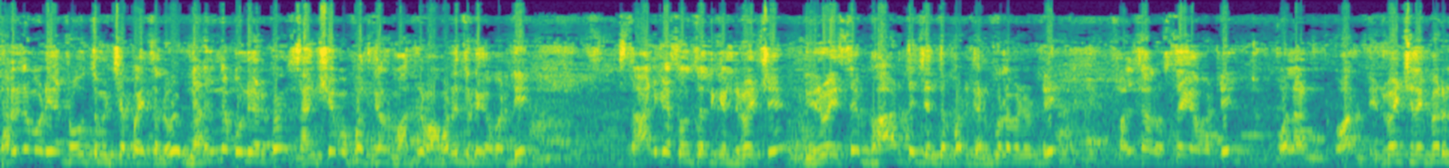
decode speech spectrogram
నరేంద్ర మోడీ గారి ప్రభుత్వం ఇచ్చే పైసలు నరేంద్ర మోడీ గారికి సంక్షేమ పథకాలు మాత్రం అమలుతున్నాయి కాబట్టి స్థానిక సంస్థలకి నిర్వహించే నిర్వహిస్తే భారతీయ జనతా పార్టీకి అనుకూలమైనటువంటి ఫలితాలు వస్తాయి కాబట్టి వాళ్ళ వాళ్ళు నిర్వహించలేకపోయారు.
